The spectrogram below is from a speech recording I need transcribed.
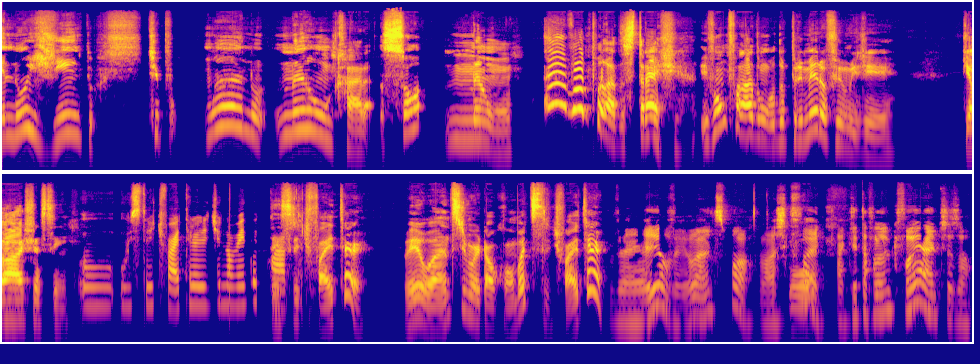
é nojento. Tipo, mano, não, cara. Só não. É, vamos pular dos trash e vamos falar do, do primeiro filme de. Que eu acho assim. O, o Street Fighter é de Tem 94. Street Fighter? Veio antes de Mortal Kombat Street Fighter? Veio, veio antes, pô. Lógico que O- foi. Aqui tá falando que foi antes, ó.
